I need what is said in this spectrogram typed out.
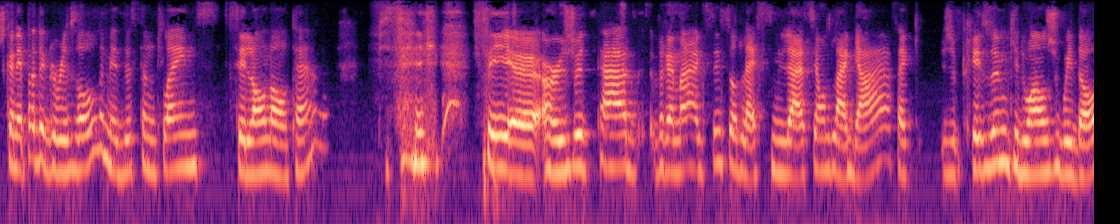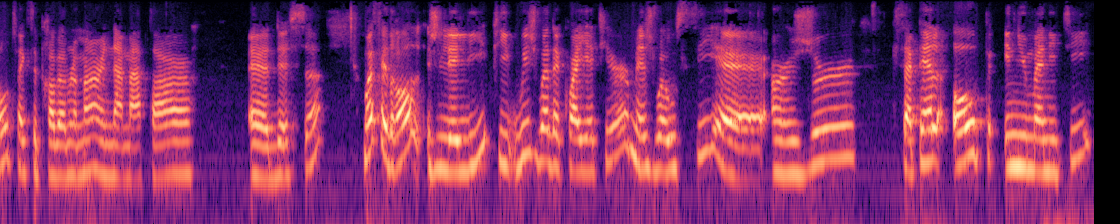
je connais pas de Grizzle, mais Distant Plane, c'est long longtemps. Puis c'est euh, un jeu de table vraiment axé sur de la simulation de la guerre. Fait que je présume qu'il doit en jouer d'autres. Fait que c'est probablement un amateur euh, de ça. Moi, c'est drôle, je le lis, puis oui, je vois The Quiet Year, mais je vois aussi euh, un jeu qui s'appelle Hope in Humanity,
